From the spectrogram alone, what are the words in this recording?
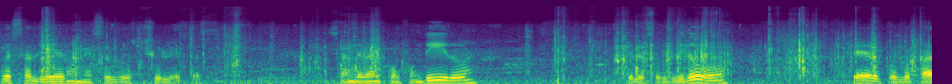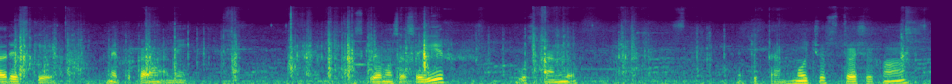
pues salieron esas dos chuletas. Se han de haber confundido. Se les olvidó. Pero pues lo padre es que me tocaron a mí. Es que vamos a seguir buscando. Aquí están muchos treasure hunt.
